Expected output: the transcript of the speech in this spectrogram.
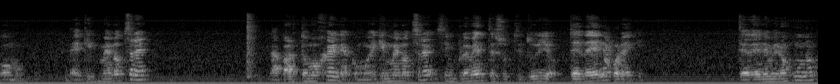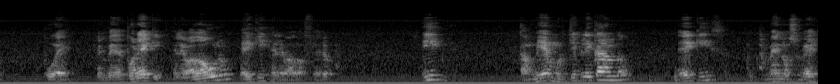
como x menos 3, la parte homogénea como x menos 3, simplemente sustituyo tdn por x. tdn menos 1, pues en vez de por x elevado a 1, x elevado a 0. Y también multiplicando x menos b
